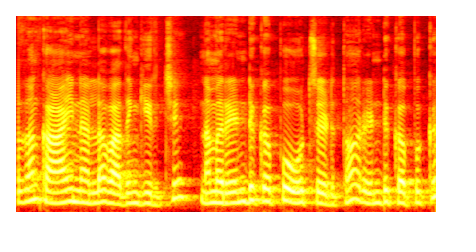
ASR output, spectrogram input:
தான் காய் நல்லா வதங்கிருச்சு. நம்ம ரெண்டு கப்பு ஓட்ஸ் எடுத்தோம். ரெண்டு கப்புக்கு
